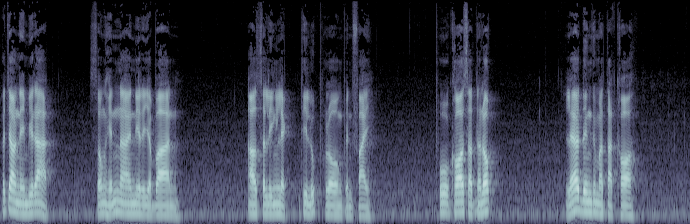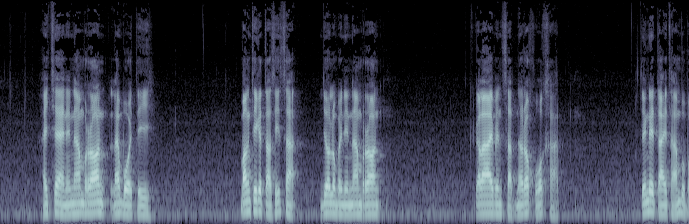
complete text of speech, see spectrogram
พระเจ้าในมิราช ทรงเห็นนายนิรยาบาล เอาสลิงเหล็กที่ลุกโพลงเป็นไฟ ผูกคอสัตว์นรก แล้วดึงขึ้นมาตัดคอ ให้แช่ในน้ำร้อนแล้วโบยตี บางทีก็ตัดศีรษะโยนลงไปในน้ำร้อน กลายเป็นสัตว์นรกหัวขาด จึงได้ไต่ถามบุป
